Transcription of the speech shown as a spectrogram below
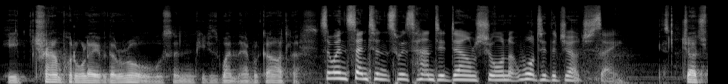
he trampled all over the rules and he just went there regardless. So, when sentence was handed down, Sean, what did the judge say? Judge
